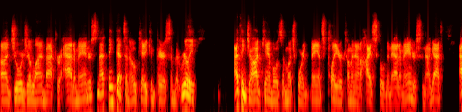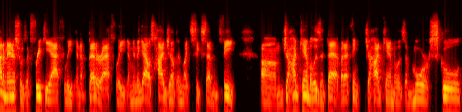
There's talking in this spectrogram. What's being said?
uh, Georgia linebacker Adam Anderson. I think that's an okay comparison, but really, I think Jihaad Campbell is a much more advanced player coming out of high school than Adam Anderson. Now, guys, Adam Anderson was a freaky athlete and a better athlete. I mean, the guy was high jumping like six, seven feet. Um, Jihaad Campbell isn't that, but I think Jihaad Campbell is a more schooled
